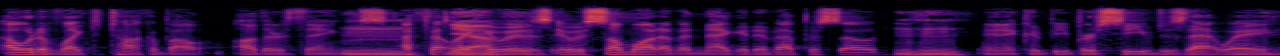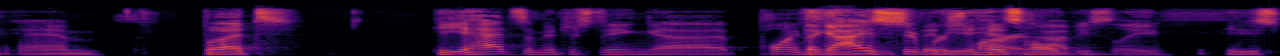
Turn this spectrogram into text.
I would have liked to talk about other things. Mm, I felt like it was it was somewhat of a negative episode, mm-hmm. and it could be perceived as that way. Um, but he had some interesting uh, points. The guy's super he- smart, whole- obviously. he's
